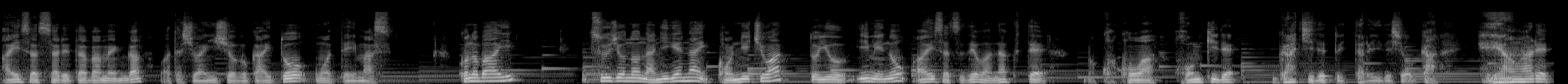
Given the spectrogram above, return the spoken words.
挨拶された場面が私は印象深いと思っています。この場合、通常の何気ないこんにちはという意味の挨拶ではなくて、ここは本気で、ガチでと言ったらいいでしょうか。平安あれ、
